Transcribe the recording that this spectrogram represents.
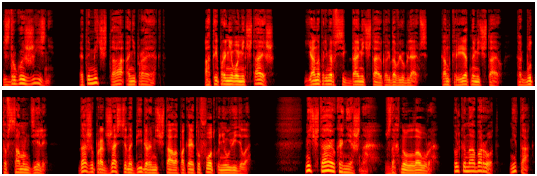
из другой жизни. Это мечта, а не проект. А ты про него мечтаешь? Я, например, всегда мечтаю, когда влюбляюсь. Конкретно мечтаю, как будто в самом деле. Даже про Джастина Бибера мечтала, пока эту фотку не увидела. «Мечтаю, конечно», — вздохнула Лаура. «Только наоборот, не так.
